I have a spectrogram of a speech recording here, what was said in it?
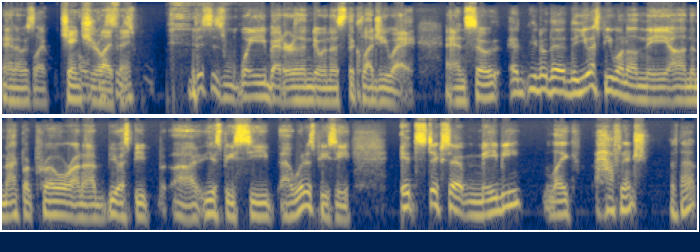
and I was like, change oh, your life, is, eh? this is way better than doing this the kludgy way. And so, you know, the, the USB one on the on the MacBook Pro or on a USB uh, USB C uh, Windows PC, it sticks out maybe like half an inch with that.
